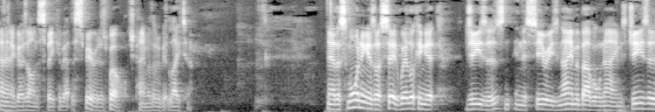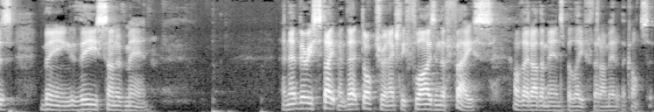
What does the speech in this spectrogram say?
And then it goes on to speak about the Spirit as well, which came a little bit later. Now, this morning, as I said, we're looking at Jesus in this series, Name Above All Names, Jesus being the Son of Man. And that very statement, that doctrine, actually flies in the face of that other man's belief that I met at the concert.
